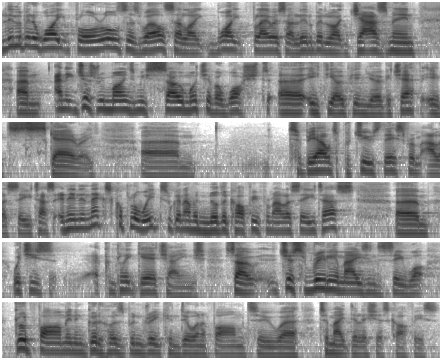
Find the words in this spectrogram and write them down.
A little bit of white florals as well, so like white flowers, so a little bit of like jasmine, um, and it just reminds me so much of a washed uh, Ethiopian Yirgacheffe. It's scary. Um, to be able to produce this from Alasitas. And in the next couple of weeks, we're going to have another coffee from Alasitas, um, which is a complete gear change. So just really amazing to see what good farming and good husbandry can do on a farm to, uh, to make delicious coffees.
